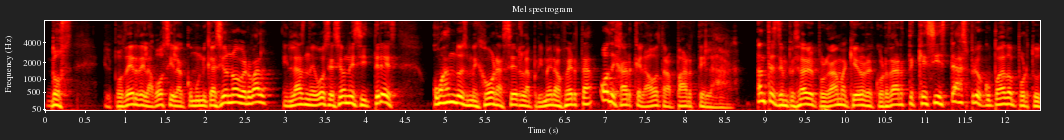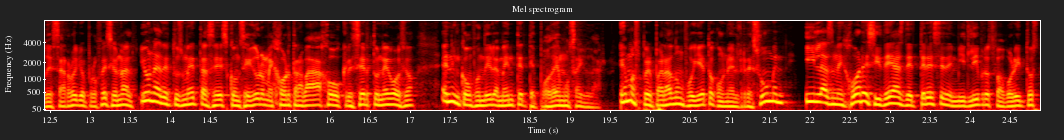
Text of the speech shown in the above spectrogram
2. el poder de la voz y la comunicación no verbal en las negociaciones. Y 3. ¿Cuándo es mejor hacer la primera oferta o dejar que la otra parte la haga? Antes de empezar el programa quiero recordarte que si estás preocupado por tu desarrollo profesional y una de tus metas es conseguir un mejor trabajo o crecer tu negocio, en Inconfundiblemente te podemos ayudar. Hemos preparado un folleto con el resumen y las mejores ideas de 13 de mis libros favoritos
